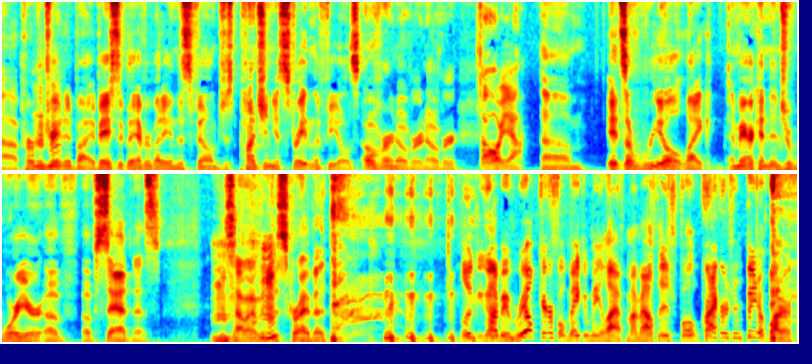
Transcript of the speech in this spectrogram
uh, perpetrated by basically everybody in this film, just punching you straight in the feels over and over and over. Oh yeah. Um, it's a real like American Ninja Warrior of of sadness. Is how I would describe it. Luke, you gotta be real careful making me laugh. My mouth is full of crackers and peanut butter,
